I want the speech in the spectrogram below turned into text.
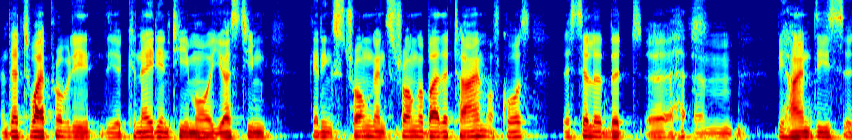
and that's why probably the Canadian team or US team getting stronger and stronger by the time. Of course they're still a bit uh, um, behind these uh,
